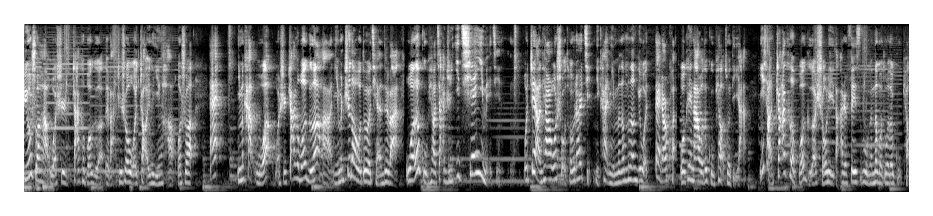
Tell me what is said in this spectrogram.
比如说哈，我是扎克伯格，对吧？这时候我找一个银行，我说，哎，你们看我，我是扎克伯格哈，你们知道我多有钱对吧？我的股票价值一千亿美金，我这两天我手头有点紧，你看你们能不能给我贷点款？我可以拿我的股票做抵押。你想，扎克伯格手里拿着 Facebook 那么多的股票，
